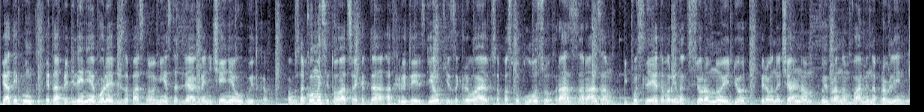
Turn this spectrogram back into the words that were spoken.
Пятый пункт – это определение более безопасного места для ограничения убытков. Вам знакома ситуация, когда открытые сделки закрываются по стоп-лоссу раз за разом, и после этого рынок все равно идет в первоначальном выбранном вами направлении?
